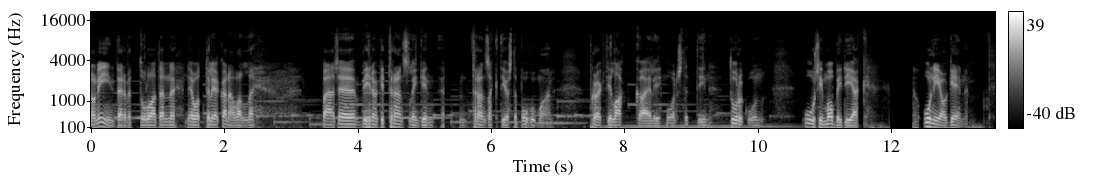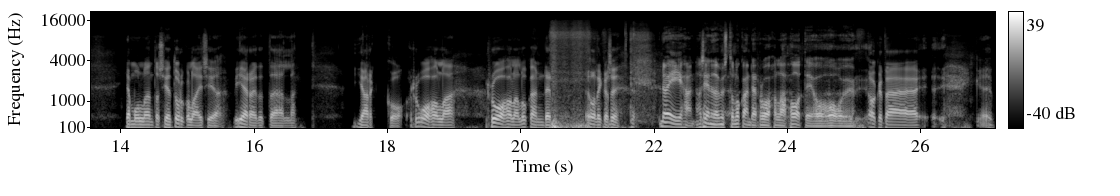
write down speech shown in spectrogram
No niin, tervetuloa tänne neuvottelijakanavalle. Pääsee vihdoinkin Translinkin äh, transaktiosta puhumaan. Projekti lakkaa, eli muodostettiin Turkuun uusi Mobidiak Uniogen. Ja mulla on tosiaan turkulaisia vieraita täällä. Jarkko Ruohola, Ruohola Lukander Oliko se? No ei ihan. Asiantuntemusta Lukander Ruoholla HTO Oy. Onko tämä äh,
